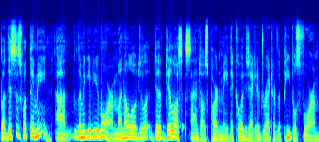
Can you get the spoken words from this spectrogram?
But this is what they mean. Uh, let me give you more. Manolo de los Santos, pardon me, the co-executive director of the People's Forum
